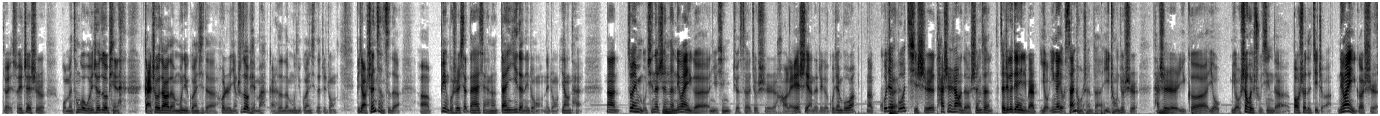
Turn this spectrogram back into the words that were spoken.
对，所以这是我们通过文学作品感受到的母女关系的，或者影视作品吧，感受到的母女关系的这种比较深层次的。呃，并不是像大家想象中单一的那种那种样态。那作为母亲的身份，另外一个女性角色就是郝蕾饰演的这个郭建波。那郭建波其实她身上的身份，在这个电影里边有应该有三重身份，一重就是她是一个有有社会属性的报社的记者，另外一个是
